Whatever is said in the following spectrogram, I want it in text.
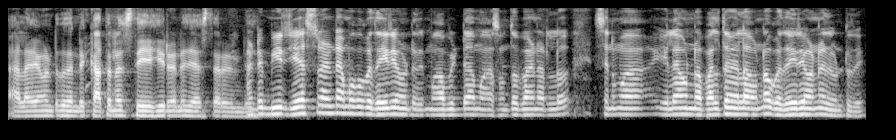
అలా ఏముంటుందండి? కథ నచ్చితే ఏ హీరోనే చేస్తారండి. అంటే మీరు చేస్తున్నారంటే అమ్మకు ఒక ధైర్యం ఉంటుంది. మా బిడ్డ మా సొంత బ్యానర్లో సినిమా ఎలా ఉన్నా ఫలితం ఎలా ఉన్నా ఒక ధైర్యం అనేది ఉంటుంది.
